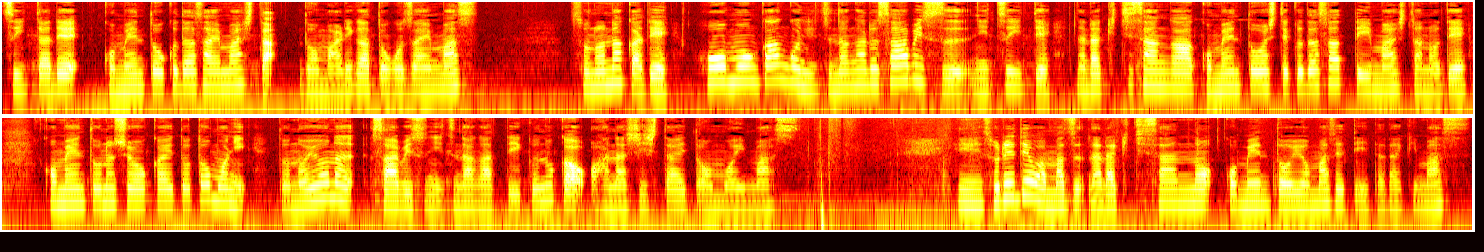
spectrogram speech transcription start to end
ツイッターでコメントをくださいました。どうもありがとうございます。その中で訪問看護につながるサービスについて奈良吉さんがコメントをしてくださっていましたので、コメントの紹介とともにどのようなサービスにつながっていくのかをお話ししたいと思います。えー、それではまず奈良吉さんのコメントを読ませていただきます。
